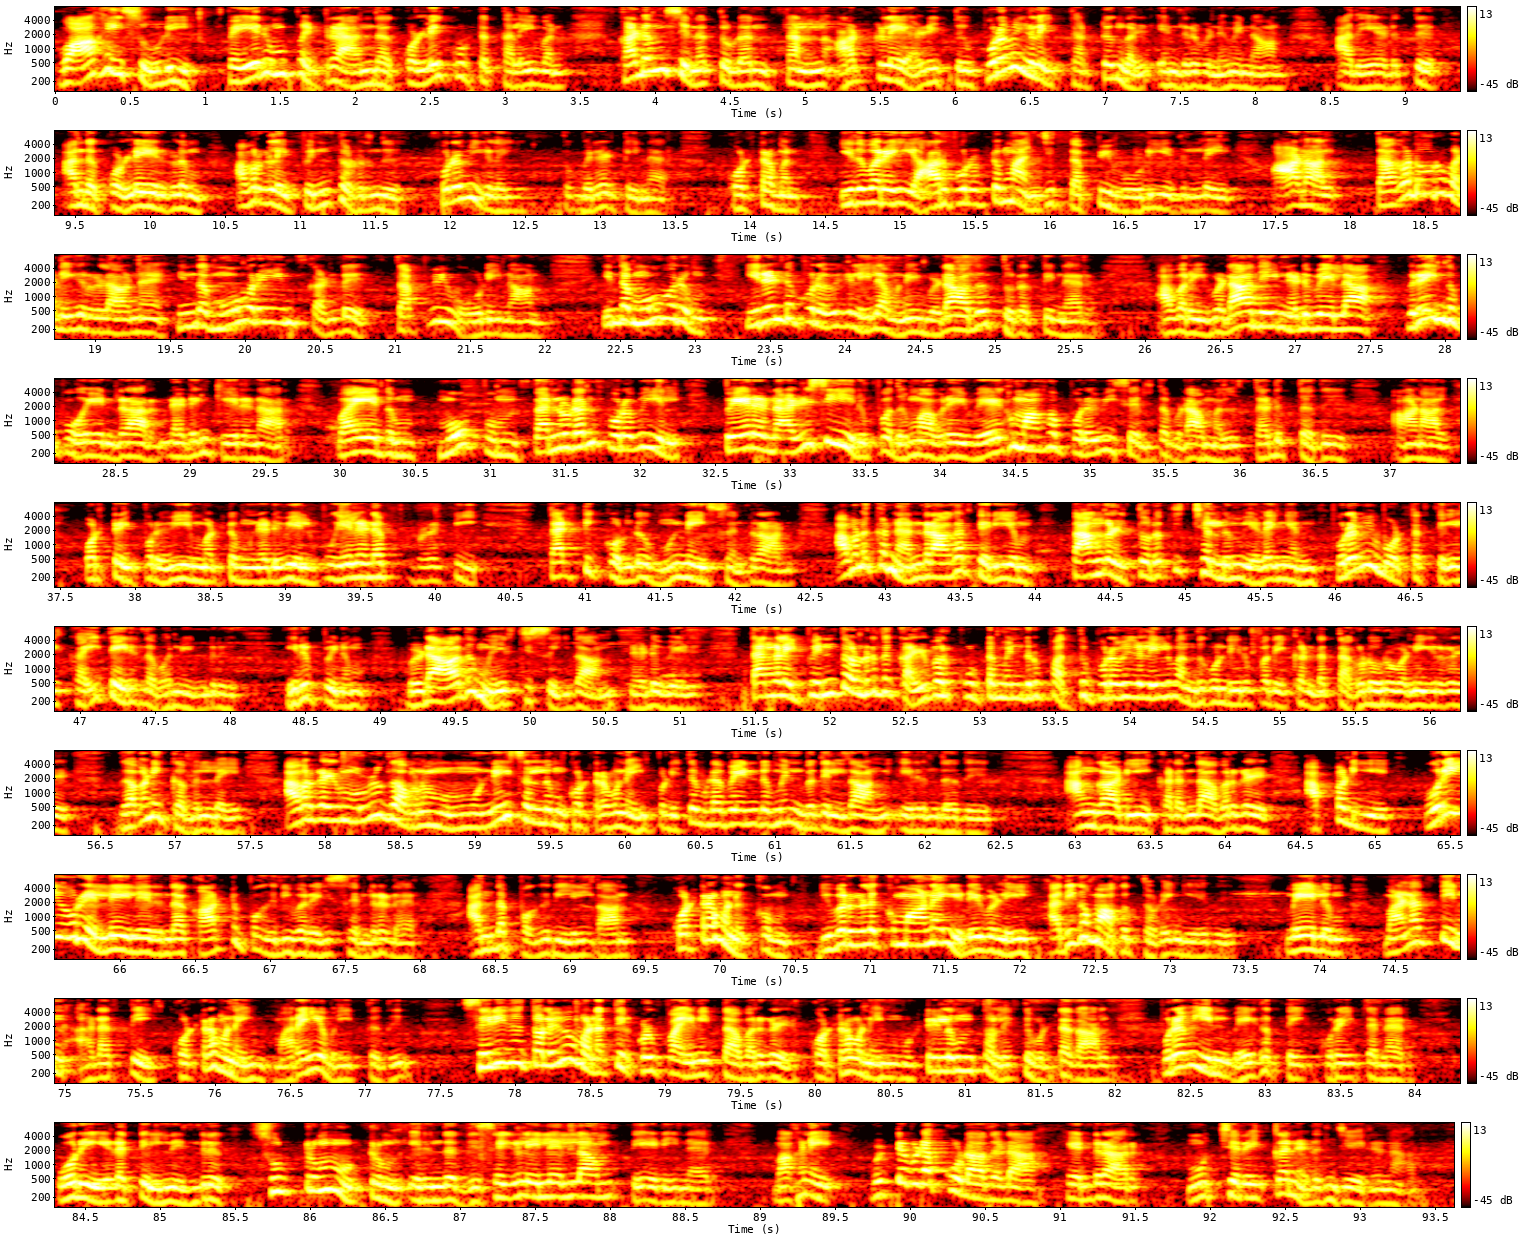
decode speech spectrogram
வாகை சூடி பெயரும் பெற்ற அந்த கொள்ளை கூட்ட தலைவன் கடும் சினத்துடன் தன் ஆட்களை அழைத்து புறவிகளை தட்டுங்கள் என்று வினவினான். அதையடுத்து அந்த கொள்ளையர்களும் அவர்களை பின்தொடர்ந்து புறவிகளை விரட்டினர். கொற்றவன் இதுவரை யார் பொருட்டும் அஞ்சி தப்பி ஓடியதில்லை. ஆனால் தகடூர் வணிகர்களான இந்த மூவரையும் கண்டு தப்பி ஓடினான். இந்த மூவரும் இரண்டு புறவிகளில் அவனை விடாது துரத்தினர். அவரை விடாதே நெடுவேலா விரைந்து போ என்றார் நெடுங்கீரனார். வயதும் மூப்பும் தன்னுடன் புறவியில் பேரன் அழிசி இருப்பதும் அவரை வேகமாக புறவி செலுத்த விடாமல் தடுத்தது. ஆனால் ஒற்றை புறவி மட்டும் நெடுவேல் புயலிட புரட்டி தட்டி கொண்டு முன்னே சென்றான். அவனுக்கு நன்றாக தெரியும் தாங்கள் துரத்திச் செல்லும் இளைஞன் புறவி ஓட்டத்தில் கை தேர்ந்தவன் என்று. இருப்பினும் விடாது முயற்சி செய்தான் நெடுவேல் தங்களை பின்தொடர்ந்து கள்வர் கூட்டம் என்று பத்து புறவிகளில் வந்து கொண்டிருப்பதைக் கண்ட தகடூர் வணிகர்கள் கவனிக்கவில்லை. அவர்கள் முழு கவனமும் முன்னே செல்லும் கொற்றவனை பிடித்துவிட வேண்டும் என்பதில்தான் இருந்தது. அங்காடியை கடந்த அவர்கள் அப்படியே உறையூர் எல்லையில் இருந்த காட்டுப்பகுதி வரை சென்றனர். அந்த பகுதியில்தான் கொற்றவனுக்கும் இவர்களுக்குமான இடைவெளி அதிகமாகத் தொடங்கியது. மேலும் வனத்தின் அடர்த்தி கொற்றவனை மறைய வைத்தது. சிறிது தொலைவு வனத்திற்குள் பயணித்த அவர்கள் கொற்றவனை முற்றிலும் தொலைத்து விட்டதால் புறவியின் வேகத்தை குறைத்தனர். ஒரு இடத்தில் நின்று சுற்றும் முற்றும் இருந்த திசைகளிலெல்லாம் தேடினர். மகனே விட்டுவிடக்கூடாதடா என்றார். மூச்சிறைக்க நெடுஞ்சேறினார்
